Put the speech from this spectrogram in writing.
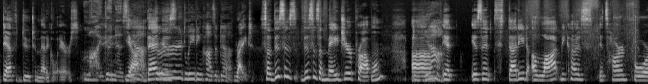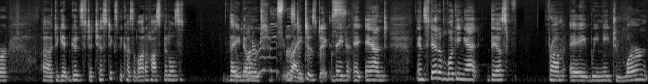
death due to medical errors. My goodness. Yeah, Yeah. that is- Third leading cause of death. Right. So this is this is a major problem. Um, Yeah. It isn't studied a lot because it's hard for uh, to get good statistics because a lot of hospitals they Don't don't, the right statistics. they and instead of looking at this from a we need to learn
